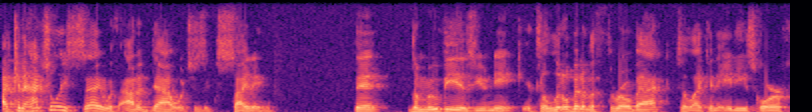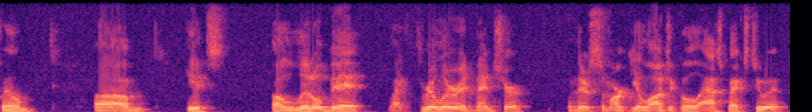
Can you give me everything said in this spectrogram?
I can actually say, without a doubt, which is exciting, that the movie is unique. It's a little bit of a throwback to like an 80s horror film. Um, it's a little bit like thriller adventure, and there's some archaeological aspects to it.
